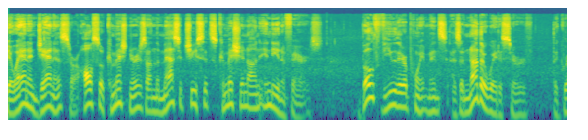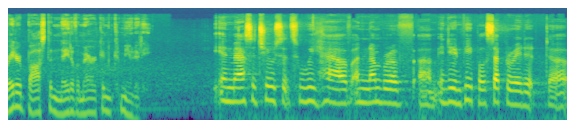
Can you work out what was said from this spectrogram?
Joanne and Janice are also commissioners on the Massachusetts Commission on Indian Affairs. Both view their appointments as another way to serve the greater Boston Native American community. In Massachusetts, we have a number of um, Indian people separated. Uh,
